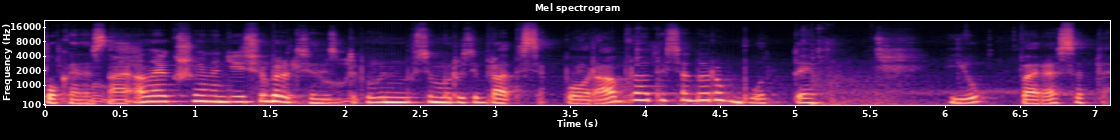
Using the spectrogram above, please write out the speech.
поки не знаю. Але якщо я надіюсь вибратися, то повинен у всьому розібратися. Пора братися до роботи. Ю, пересете.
